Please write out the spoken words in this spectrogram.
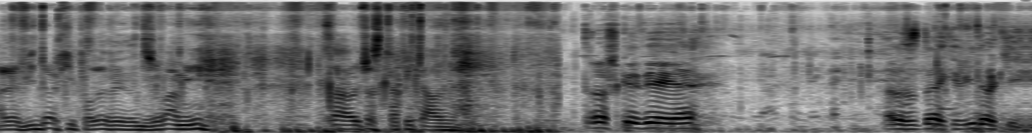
ale widoki po lewej za drzewami cały czas kapitalne. Troszkę wieje, ale to jakie widoki.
